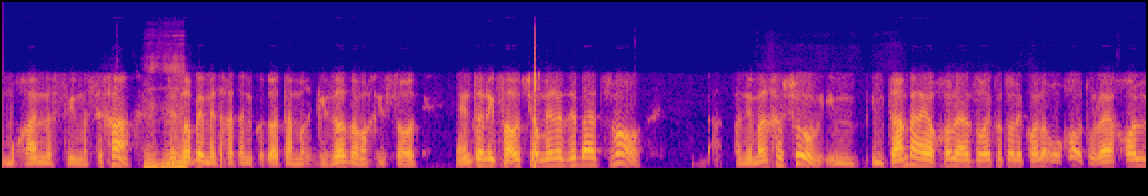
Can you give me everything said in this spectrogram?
מוכן לשים מסכה, mm-hmm. וזו באמת אחת הנקודות המרגיזות והמכעיסות. אנטוני פאוצ'י אומר את זה בעצמו. אני אומר לך שוב, אם, אם טראמפ היה יכול, היה זורק אותו לכל הרוחות, הוא לא יכול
